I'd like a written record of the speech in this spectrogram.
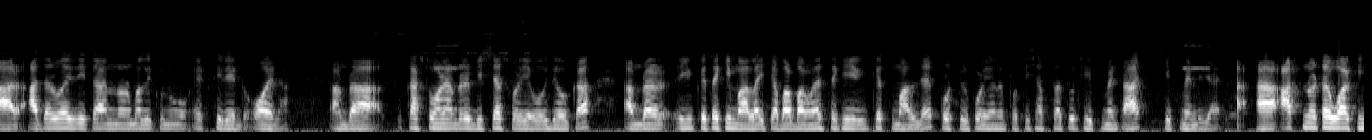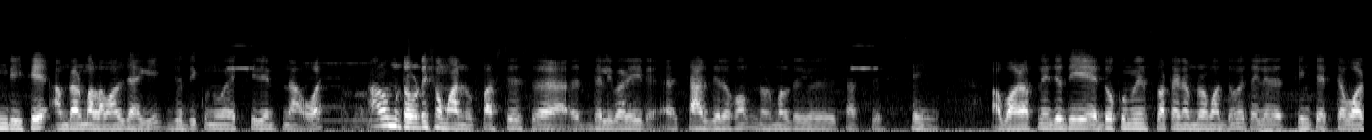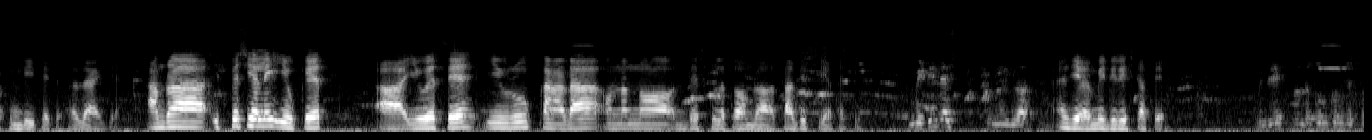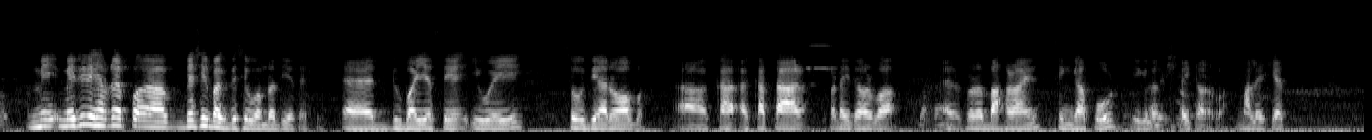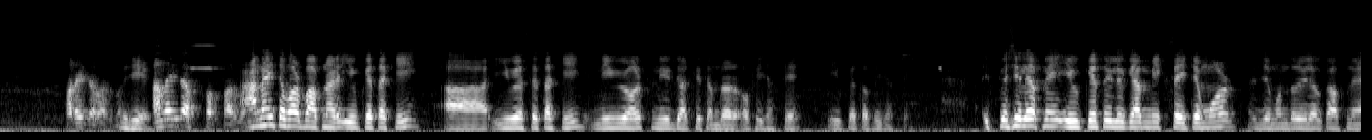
আর আদারওয়াইজ এটা নর্মালি কোনো অ্যাক্সিডেন্ট হয় না। আমরা কাস্টমারে আমরা বিশ্বাস করি, ওই দেওকা আমরা ইউকে থেকে মাল আইসে আবার বাংলাদেশ থেকে ইউকে মাল যায়, প্রচুর পরিমাণে প্রতি সপ্তাহ তো শিপমেন্ট আর শিপমেন্ট যায়। আট নটা ওয়ার্কিং ডেইসে আমরা মালামাল যাই, যদি কোনো অ্যাক্সিডেন্ট না হয়। আর মোটামুটি সমান ফার্স্টে ডেলিভারির চার্জ যেরকম নর্মাল ডেলিভারি চার্জ সেম আবার আপনি যদি ডকুমেন্টস পাঠান আমরা মাধ্যমে তাহলে তিন চারটা ওয়ার্কিং ডেইসে যায়। আমরা specially UK USA Europe Canada অন্যান্য দেশগুলোতেও আমরা সার্ভিস দিয়ে থাকি। মিডিল ইস্ট কোন ইয়ে আছে? জি মিডিল ইস্ট আছে। মিডিল ইস্ট আপনার বেশিরভাগ দেশেও আমরা দিয়ে থাকি। দুবাই আছে ইউএই সৌদি আরব কাতার পাঠাইতে পারবা এরপরে বাহরাইন সিঙ্গাপুর এগুলো। পাঠাইতে পারবা মালয়েশিয়া। জি। আনাইতে পারবা? আপনার ইউকে থাকি ইউএসএ থাকি নিউ ইয়র্ক নিউ জার্সিতে আমরা অফিস আছে ইউকেতে অফিস আছে। স্পেশালি আপনি ইউকে তৈল মিক্স আইটেমর যেমন ধরিল আপনি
